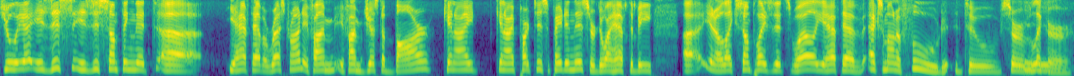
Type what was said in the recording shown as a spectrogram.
Julia, is this is this something that uh, you have to have a restaurant? If I'm if I'm just a bar, can I can I participate in this, or do I have to be, uh, you know, like some places it's well, you have to have X amount of food to serve mm-hmm. liquor.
